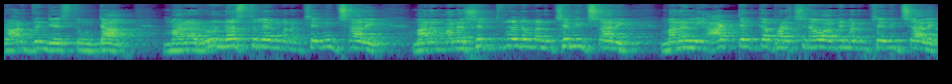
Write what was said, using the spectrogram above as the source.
ప్రార్థన చేస్తూ ఉంటాం. మన రుణస్తులను మనం క్షమించాలి. మన మన శత్రువులను మనం క్షమించాలి. మనల్ని ఆటంకపరిచిన వారిని మనం క్షమించాలి.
